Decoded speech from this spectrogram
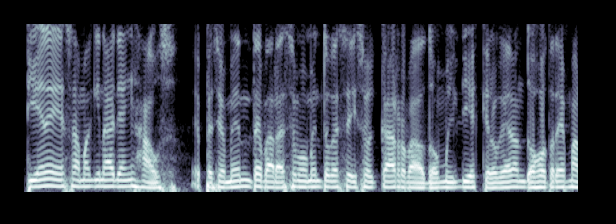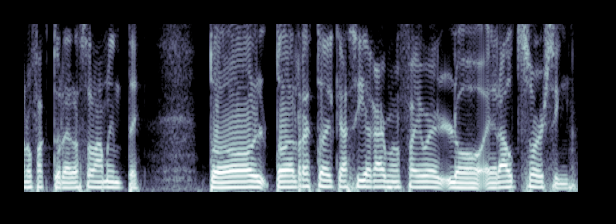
tiene esa maquinaria in-house. Especialmente para ese momento que se hizo el carro, para 2010. Creo que eran dos o tres manufactureras solamente. Todo, todo el resto del que hacía carbon fiber lo era outsourcing.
